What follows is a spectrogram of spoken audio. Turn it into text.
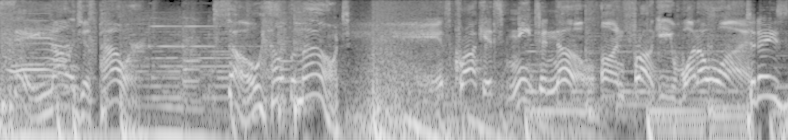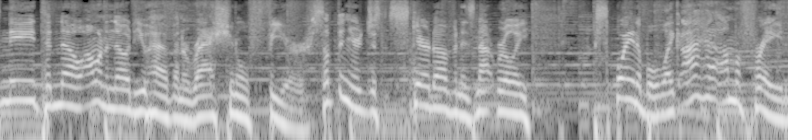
They say knowledge is power. So help them out. It's Crockett's Need to Know on Froggy 101. Today's need to know. I want to know do you have an irrational fear? Something you're just scared of and is not really explainable. Like, I ha- I'm afraid.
